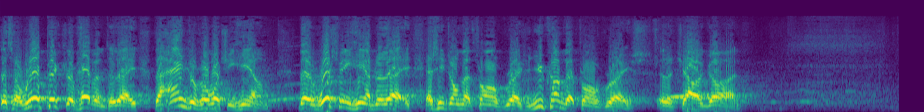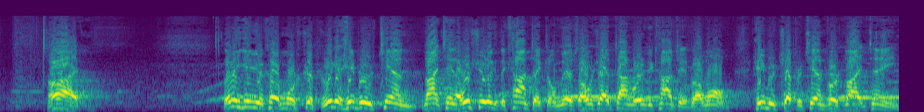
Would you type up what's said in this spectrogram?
That's a real picture of heaven today. The angels are watching him. They're worshiping him today as he's on that throne of grace. And you come to that throne of grace as a child of God. All right. Let me give you a couple more scriptures. Look at Hebrews 10, 19. I wish you look at the context on this. I wish I had time to read the context, but I won't. Hebrews chapter 10, verse 19.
